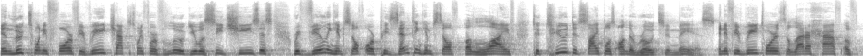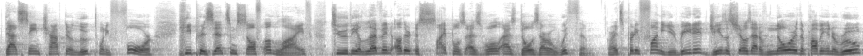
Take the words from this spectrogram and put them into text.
In Luke 24, if you read chapter 24 of Luke, you will see Jesus revealing himself or presenting himself alive to two disciples on the road to Emmaus. And if you read towards the latter half of that same chapter in Luke 24, he presents himself alive to the 11 other disciples as well as those that are with them. Right? It's pretty funny. You read it, Jesus shows out of nowhere, they're probably in a room,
